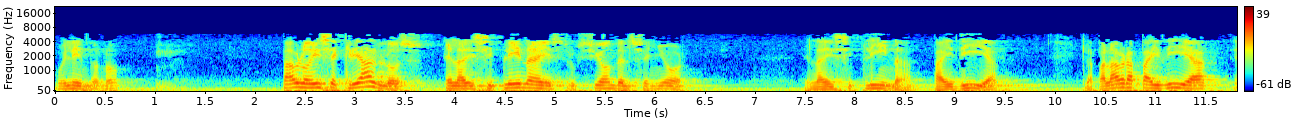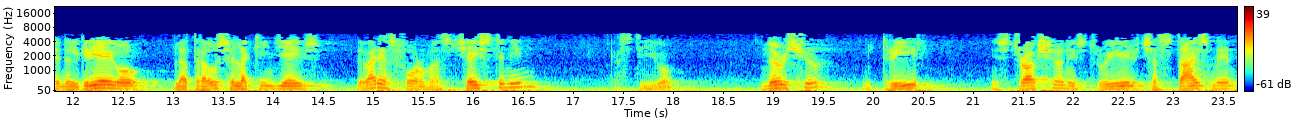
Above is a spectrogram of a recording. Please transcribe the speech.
Muy lindo, ¿no? Pablo dice, criadlos en la disciplina e instrucción del Señor, en la disciplina, paidía. La palabra paidía en el griego la traduce la King James de varias formas. Chastening, castigo, nurture, nutrir, instruction, instruir, chastisement.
